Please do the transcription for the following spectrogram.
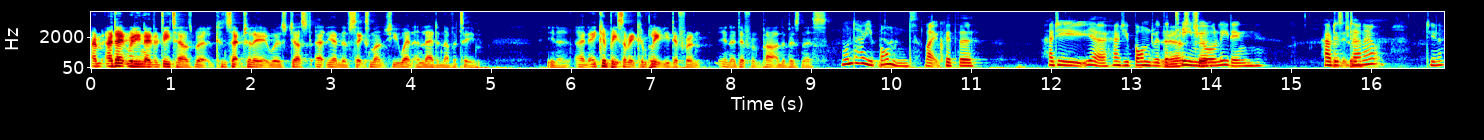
I, I don't really know the details, but conceptually, it was just at the end of six months, you went and led another team. You know, and it could be something completely different in a different part of the business. I wonder how you bond, like with the. How do you, yeah, how do you bond with the Yeah, team you're leading? How did That's it turn out? Do you know?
